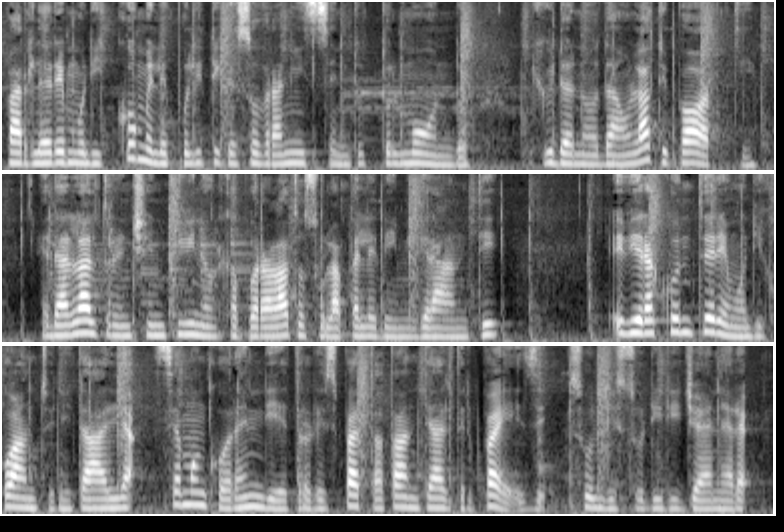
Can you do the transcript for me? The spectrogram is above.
parleremo di come le politiche sovraniste in tutto il mondo chiudano da un lato i porti e dall'altro incentivino il caporalato sulla pelle dei migranti e vi racconteremo di quanto in Italia siamo ancora indietro rispetto a tanti altri paesi sugli studi di genere.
